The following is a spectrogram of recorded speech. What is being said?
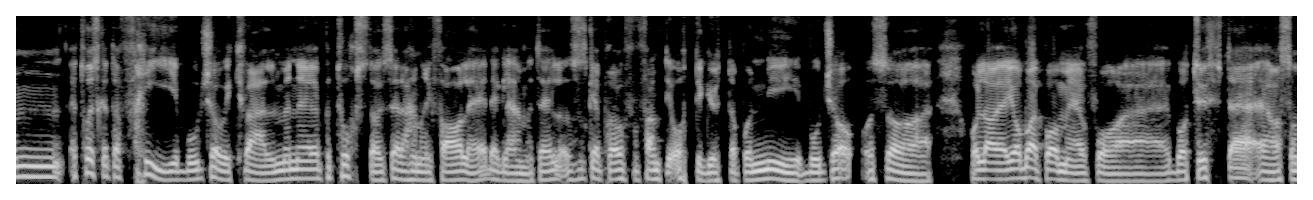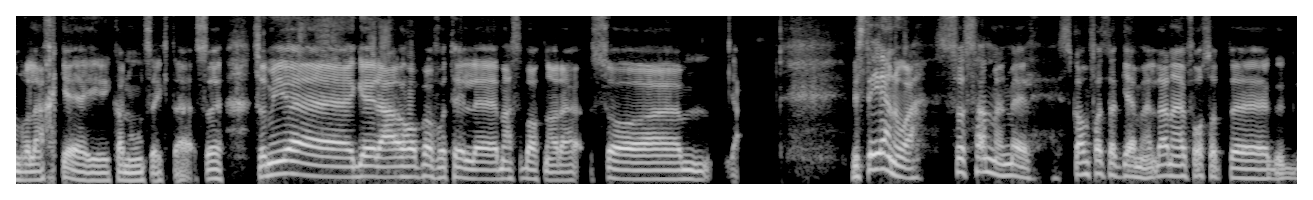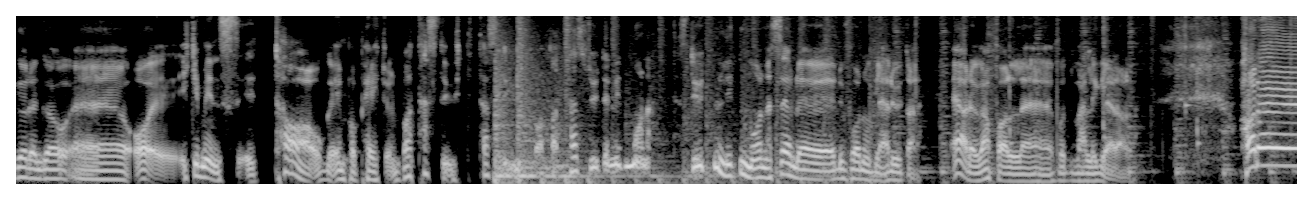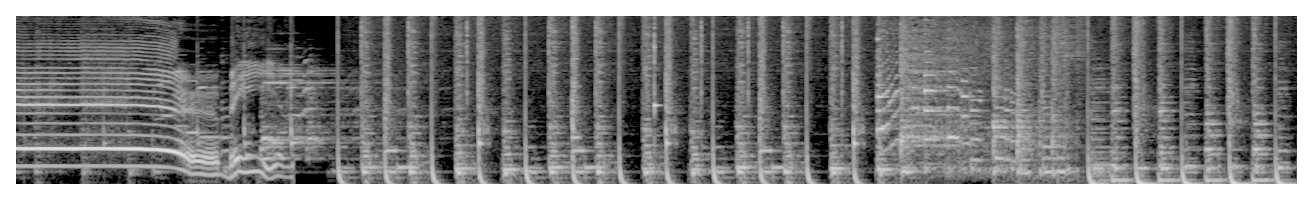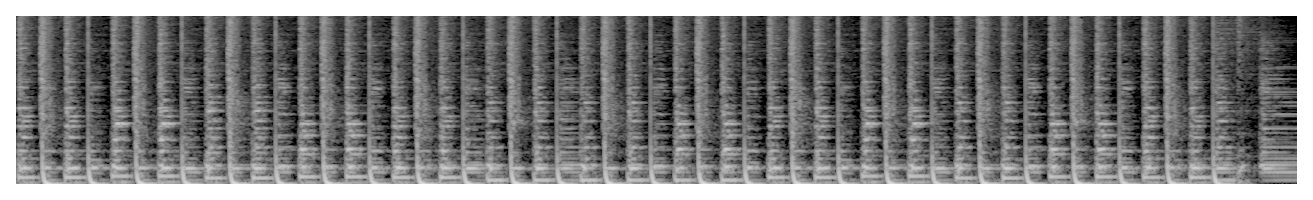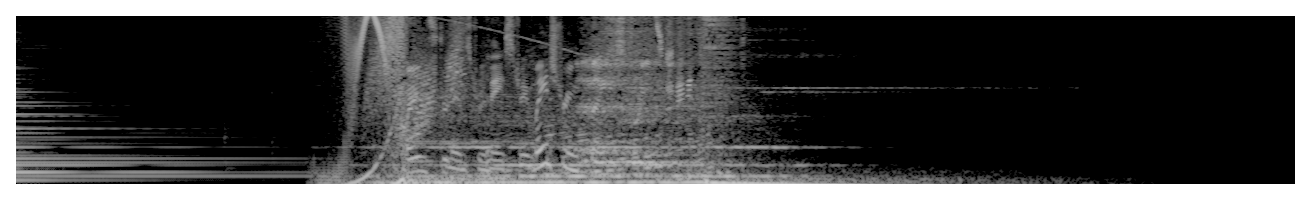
um, Jeg tror jeg skal ta fri i Bodshow i kveld, men uh, på torsdag så er det Henrik Farley, det gleder jeg meg til. Og så skal jeg prøve å få 50-80 gutter på en ny Bodshow, og så uh, holder, jobber jeg på med å få uh, Bård Tufte, jeg har Sondre Lerche i kanonsikte. Så, så mye gøy der. Jeg håper jeg får til mesteparten av det. Så ja. Hvis det er noe, så send meg en mail. Skamfast.gmail. Den er fortsatt uh, good and go. Uh, og ikke minst, ta og gå inn på Patrion. Bare test det ut. Test det ut bare ta, test ut en liten måned. Test ut en liten måned. Se om det, du får noe glede ut av det. Jeg hadde i hvert fall uh, fått veldig glede av det. Ha det! Blir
